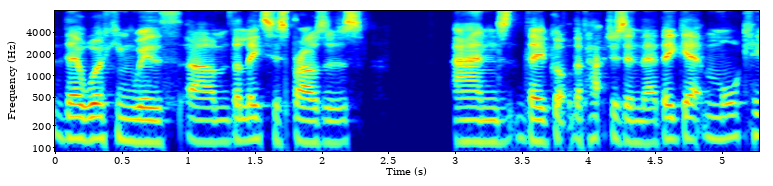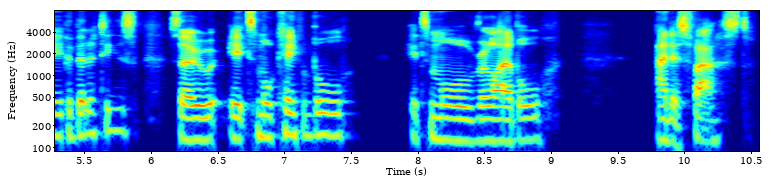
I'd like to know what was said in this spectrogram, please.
they're working with um, the latest browsers and they've got the patches in there they get more capabilities. So it's more capable it's more reliable and it's fast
